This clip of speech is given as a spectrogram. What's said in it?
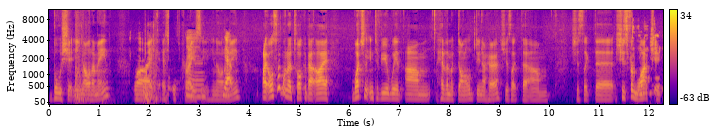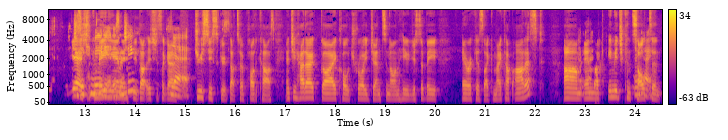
bullshit. You know what I mean? Like it's just crazy. You know what Yep. I mean? I also want to talk about I watched an interview with um Heather McDonald. Do you know her? She's like the um she's like the she's from White Chick. Yeah, a comedian, isn't and she? does, she's like a Yeah. juicy scoop. That's her podcast, and she had a guy called Troy Jensen on. He used to be Erica's like makeup artist, um, and like image consultant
